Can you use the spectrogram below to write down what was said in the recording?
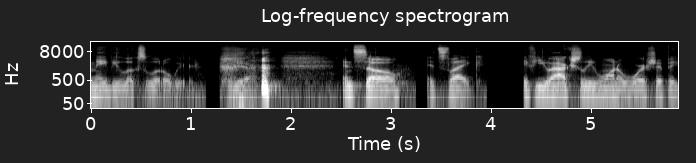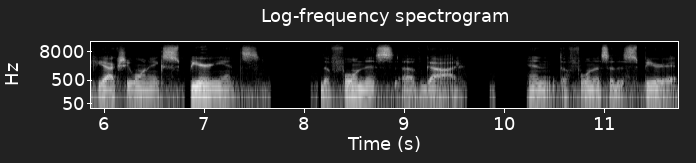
maybe looks a little weird. Yeah. and so it's like if you actually want to worship, if you actually want to experience the fullness of God and the fullness of the Spirit,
